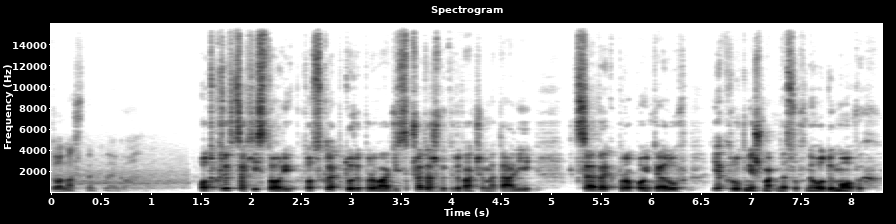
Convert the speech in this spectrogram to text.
do następnego. Odkrywca Historii to sklep, który prowadzi sprzedaż wykrywaczy metali, cewek, propointerów, jak również magnesów neodymowych.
